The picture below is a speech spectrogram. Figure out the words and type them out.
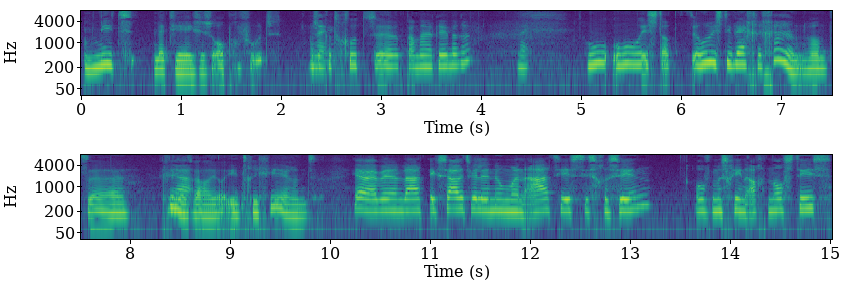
niet met Jezus opgevoed, als Nee. ik het goed eh, kan herinneren. Nee. Hoe, hoe, is dat, hoe is die weg gegaan? Want eh, ik vind Ja. het wel heel intrigerend. Ja, we hebben inderdaad, ik zou het willen noemen een atheïstisch gezin. Of misschien agnostisch.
